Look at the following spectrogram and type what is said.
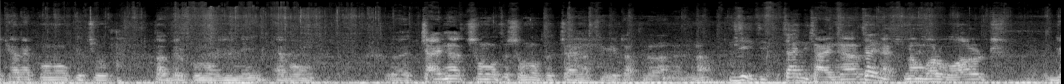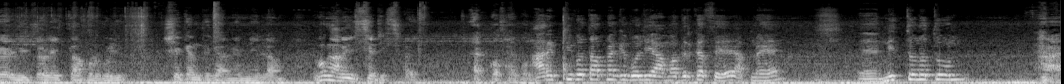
এখানে কোনো কিছু তাদের কোনো ই নেই এবং চায়নার সম্মত সম্মত চায়না থেকে এটা আপনারা আনেন না? জি জি চায়নার এক নম্বর ওয়ার্ল্ড এর ভিতরে কাপড়গুলি সেখান থেকে আমি নিলাম। এবং আমি স্যাটিসফাই এক কথায় বল আরেকটি কথা আপনাকে বলি আমাদের কাছে আপনি নিত্য নতুন হ্যাঁ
